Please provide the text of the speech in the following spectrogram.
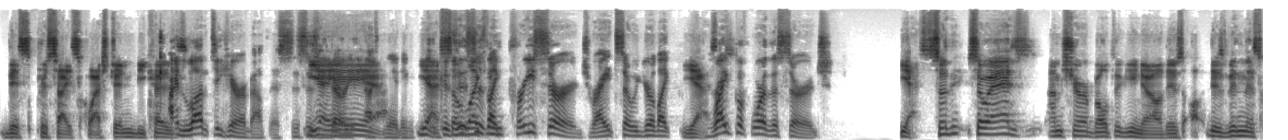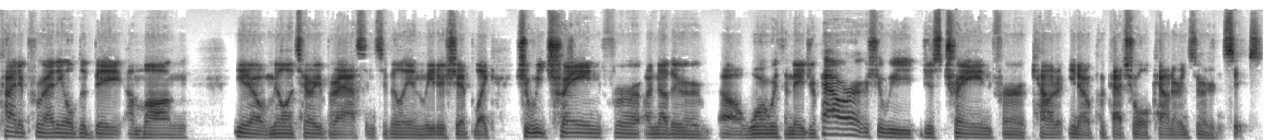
this precise question because I'd love to hear about this. This is Yeah, very yeah, yeah. fascinating. Yeah, because so this like is like pre-surge, right? So you're like yes, right before the surge. Yes. So, th- so as I'm sure both of you know, there's there's been this kind of perennial debate among, you know, military brass and civilian leadership. Like, should we train for another uh, war with a major power, or should we just train for counter, you know, perpetual counterinsurgencies?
